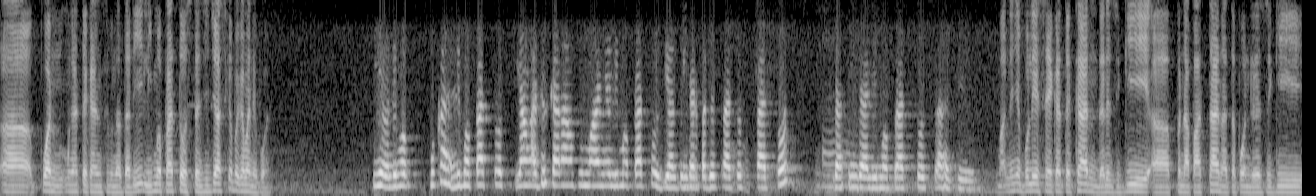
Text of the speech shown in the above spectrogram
uh, Puan mengatakan sebentar tadi, 5% terjejas ke bagaimana Puan? Ya, lima, bukan 5%. Yang ada sekarang semuanya 5%. Yang tinggal daripada 100%, dah tinggal 5% sahaja. Maknanya boleh saya katakan dari segi uh, pendapatan ataupun dari segi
